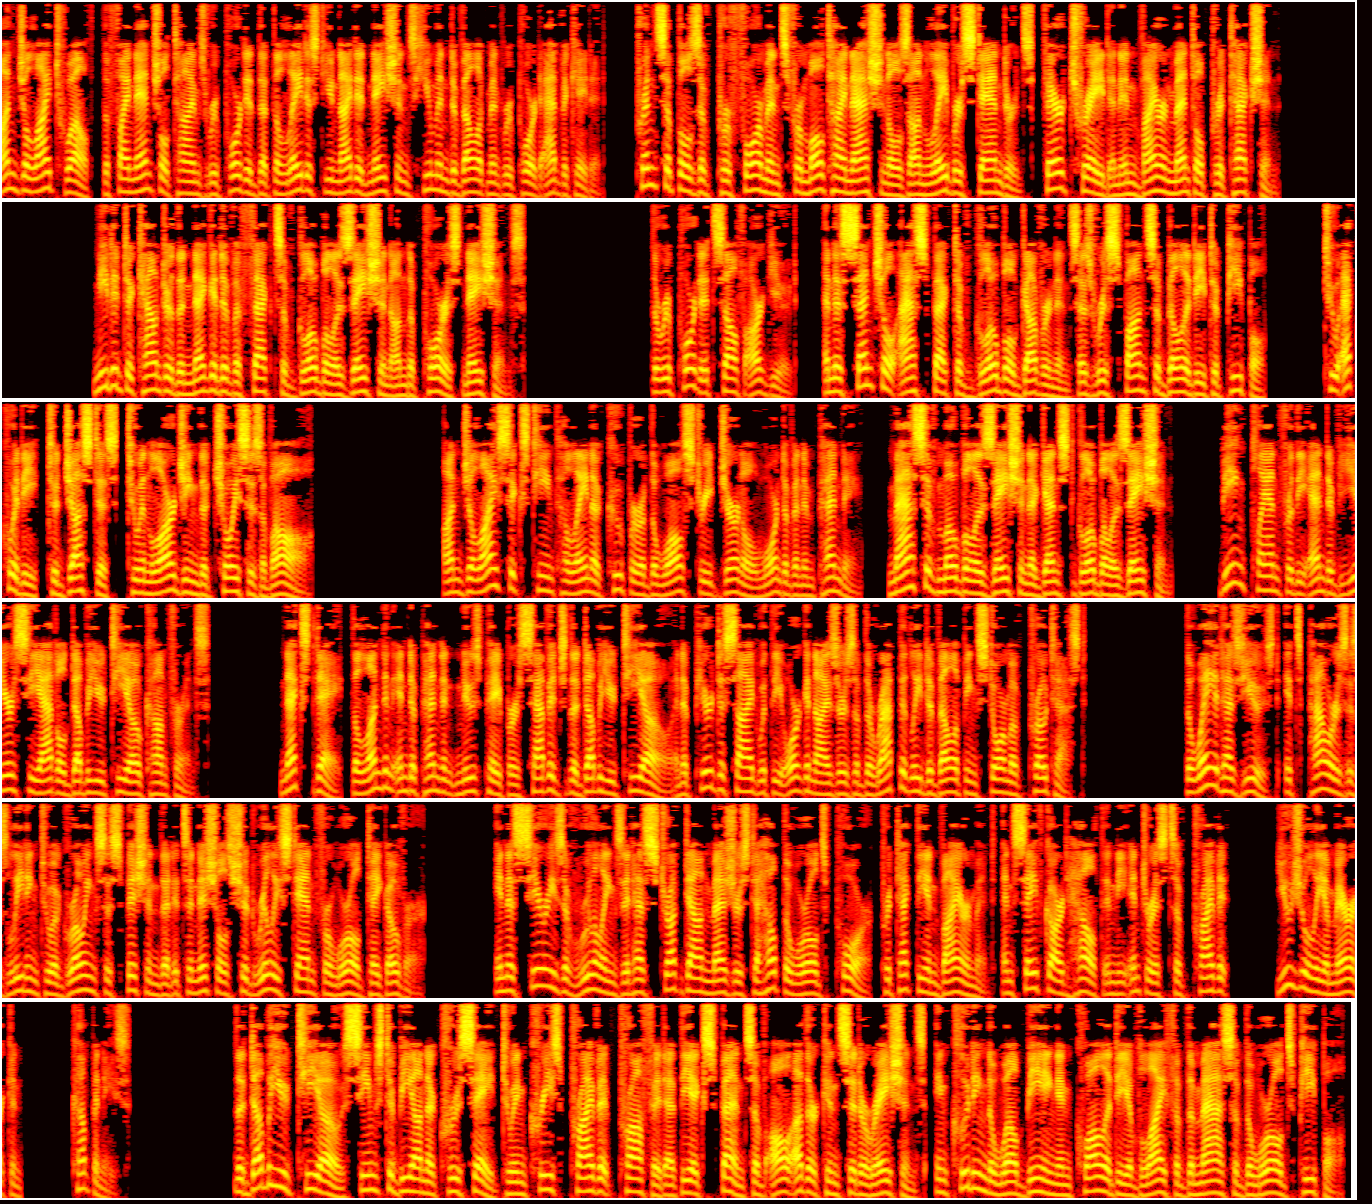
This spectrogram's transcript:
On July 12, the Financial Times reported that the latest United Nations Human Development Report advocated, "...principles of performance for multinationals on labor standards, fair trade and environmental protection needed to counter the negative effects of globalization on the poorest nations." The report itself argued, "...an essential aspect of global governance is responsibility to people, to equity, to justice, to enlarging the choices of all." On July 16 Helene Cooper of The Wall Street Journal warned of an impending, "...massive mobilization against globalization," being planned for the end-of-year Seattle WTO conference. Next day, the London independent newspaper savaged the WTO and appeared to side with the organisers of the rapidly developing storm of protest. The way it has used its powers is leading to a growing suspicion that its initials should really stand for World Takeover. In a series of rulings it has struck down measures to help the world's poor, protect the environment, and safeguard health in the interests of private—usually American—companies. The WTO seems to be on a crusade to increase private profit at the expense of all other considerations, including the well-being and quality of life of the mass of the world's people.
